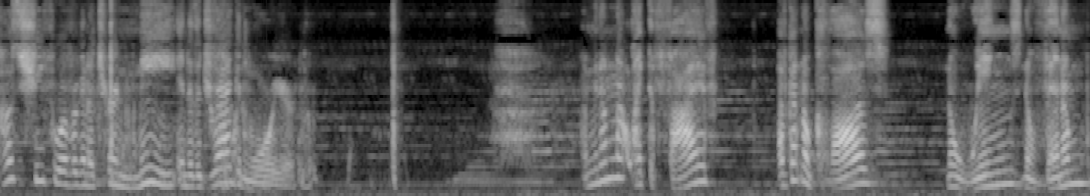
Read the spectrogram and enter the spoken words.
How's Shifu ever gonna turn me into the Dragon Warrior? I mean, I'm not like the five. I've got no claws, no wings, no venom.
